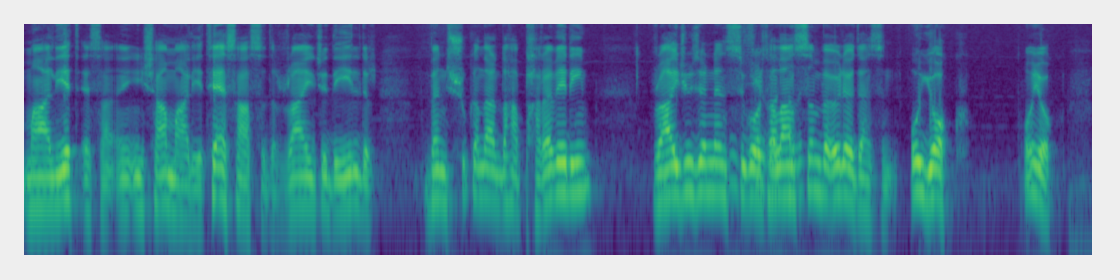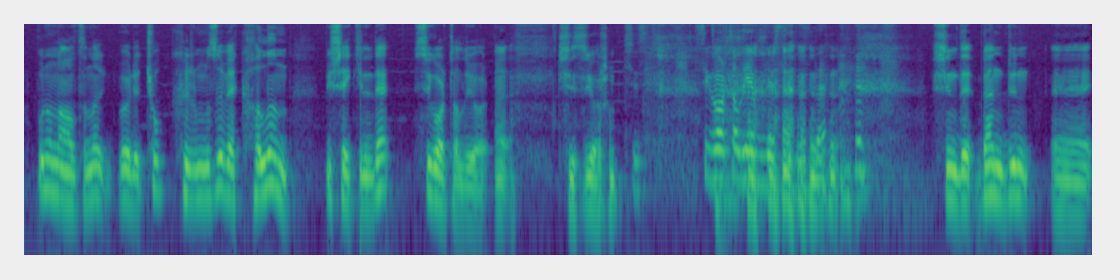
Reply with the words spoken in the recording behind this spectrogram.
maliyet esa inşa maliyeti esasıdır. Rayici değildir. Ben şu kadar daha para vereyim. Rayici üzerinden sigortalansın ve öyle ödensin. O yok. O yok. Bunun altını böyle çok kırmızı ve kalın bir şekilde sigortalıyor, e, çiziyorum. Siz sigortalayabilirsiniz de. Şimdi ben dün e,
